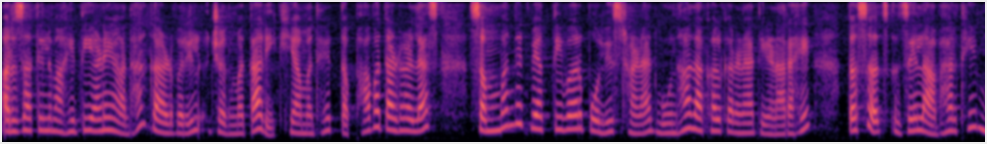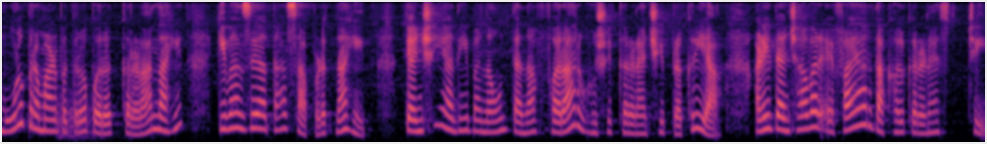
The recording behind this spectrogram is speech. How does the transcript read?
अर्जातील माहिती आणि आधार कार्डवरील जन्मतारीख यामध्ये तफावत आढळल्यास संबंधित व्यक्तीवर पोलीस ठाण्यात गुन्हा दाखल करण्यात येणार आहे. तसंच जे लाभार्थी मूळ प्रमाणपत्र परत करणार नाहीत किंवा जे आता सापडत नाहीत त्यांची यादी बनवून त्यांना फरार घोषित करण्याची प्रक्रिया आणि त्यांच्यावर एफ आय आर दाखल करण्याची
